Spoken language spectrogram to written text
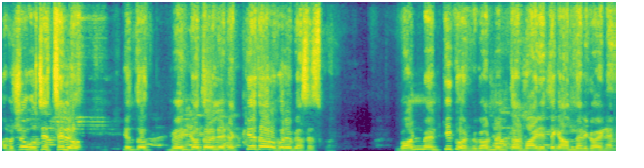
অবশ্য উচিত ছিল, কিন্তু মেইন কথা হলো এটা কে তার উপরে মেসেজ করে? গভর্নমেন্ট কি করবে? গভর্নমেন্ট তার বাইরে থেকে আমদানি করে নাই।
